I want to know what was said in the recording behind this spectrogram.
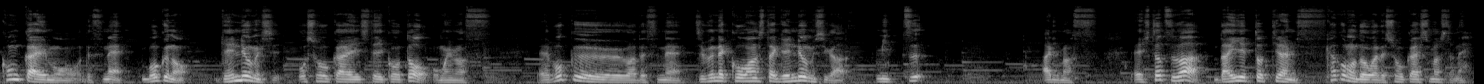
今回もですね、僕の原料飯を紹介していこうと思います。えー、僕はですね、自分で考案した原料飯が3つあります。えー、1つはダイエットティラミス。過去の動画で紹介しましたね。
